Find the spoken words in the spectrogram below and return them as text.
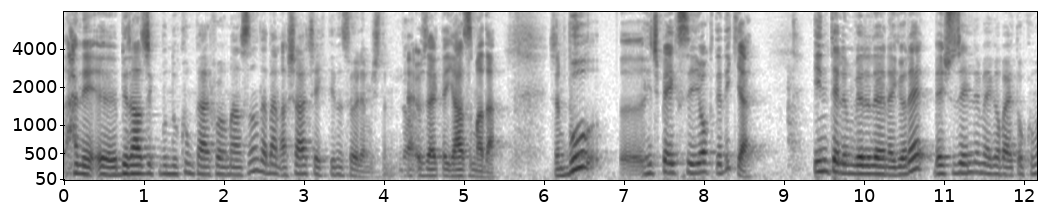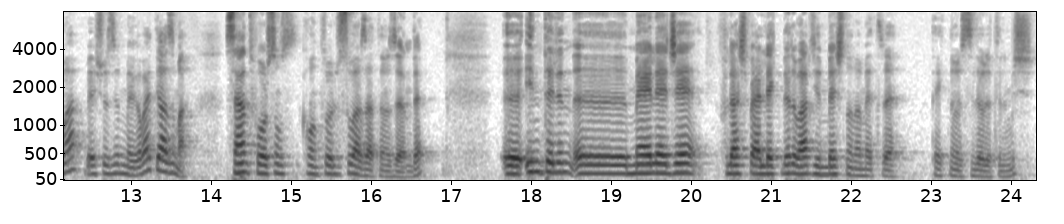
hani e, birazcık bu Nuk'un performansını da ben aşağı çektiğini söylemiştim. Doğru. Yani özellikle yazmada. Şimdi bu e, hiçbir eksiği yok dedik ya. Intel'in verilerine göre 550 MB okuma, 520 MB yazma. SandForce'un kontrolcüsü var zaten üzerinde. Ee, Intel'in e, MLC flash bellekleri var. 25 nanometre teknolojisiyle üretilmiş.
